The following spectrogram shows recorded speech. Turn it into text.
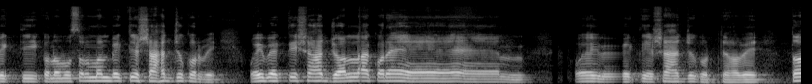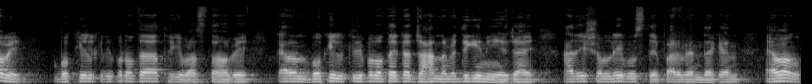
ব্যক্তি, কোনো মুসলমান ব্যক্তির সাহায্য করবে, ওই ব্যক্তির সাহায্য আল্লাহ করেন, ওই ব্যক্তির সাহায্য করতে হবে। তবে বকিল কৃপণতা থেকে বাঁচতে হবে। কারণ বকিল কৃপণতা এটা জাহান নামের দিকে নিয়ে যায়। আর এই শুনলেই বুঝতে পারবেন, দেখেন। এবং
